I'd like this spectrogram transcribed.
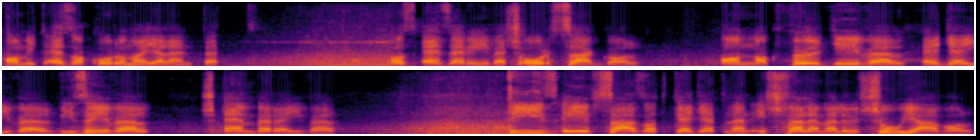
amit ez a korona jelentett. Az ezer éves országgal, annak földjével, hegyeivel, vizével és embereivel. Tíz évszázad kegyetlen és felemelő súlyával.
